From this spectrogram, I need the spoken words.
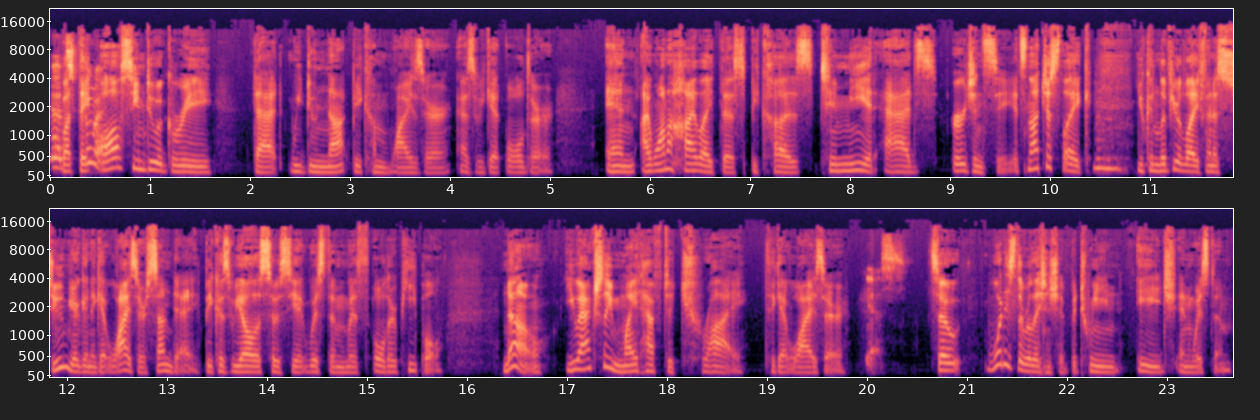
That's but they correct. all seem to agree that we do not become wiser as we get older. And I want to highlight this because to me, it adds urgency. It's not just like mm-hmm. you can live your life and assume you're going to get wiser someday because we all associate wisdom with older people. No, you actually might have to try to get wiser. Yes. So, what is the relationship between age and wisdom?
